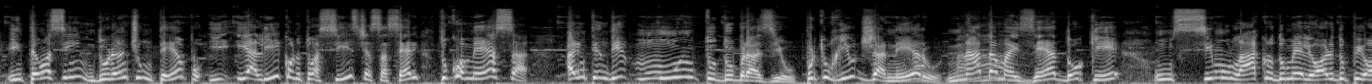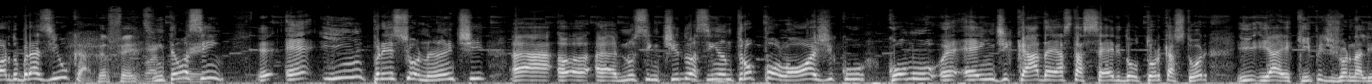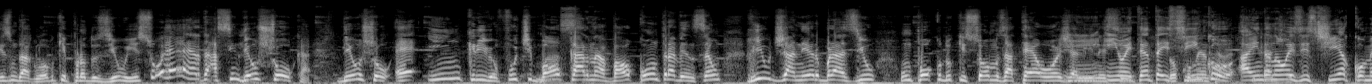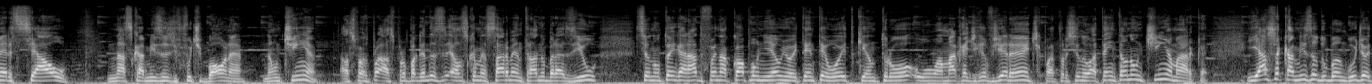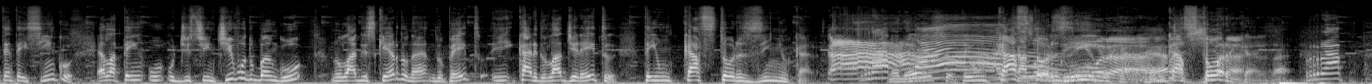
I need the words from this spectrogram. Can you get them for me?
Então, assim, durante um tempo, e, e ali, quando tu assiste essa série, tu começa a entender muito do Brasil. Porque o Rio de Janeiro nada mais é do que um simulacro do melhor e do pior do Brasil, cara. Perfeito. Então, assim, é, é impressionante ah, ah, ah, no sentido, assim, antropológico, como é, é indicada esta série Doutor Castor e, e a equipe de jornalismo da Globo que produziu isso, é, assim, deu show, cara. Deu show. É incrível. Futebol, carnaval, contravenção, Rio de Janeiro, Brasil, um pouco do que somos até hoje ali Em, nesse em 85 documentário. ainda não existia comercial nas camisas de futebol, né? Não tinha. As, as propagandas elas começaram a entrar no Brasil. Se eu não tô enganado, foi na Copa União em 88 que entrou uma marca de refrigerante que patrocinou. Até então não tinha marca. E essa camisa do Bangu de 85, ela tem o, o distintivo do Bangu no lado esquerdo, né? Do peito. E, cara, e do lado direito tem um castorzinho, cara. Entendeu isso? Tem um castorzinho, cara. É. Um castor, cara. sabe?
